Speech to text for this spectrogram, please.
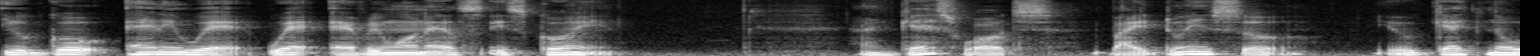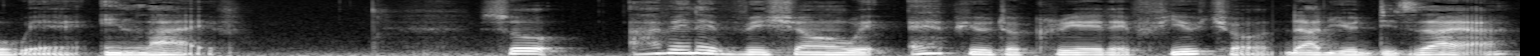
You go anywhere where everyone else is going. And guess what? By doing so, you get nowhere in life. So, having a vision will help you to create a future that you desire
